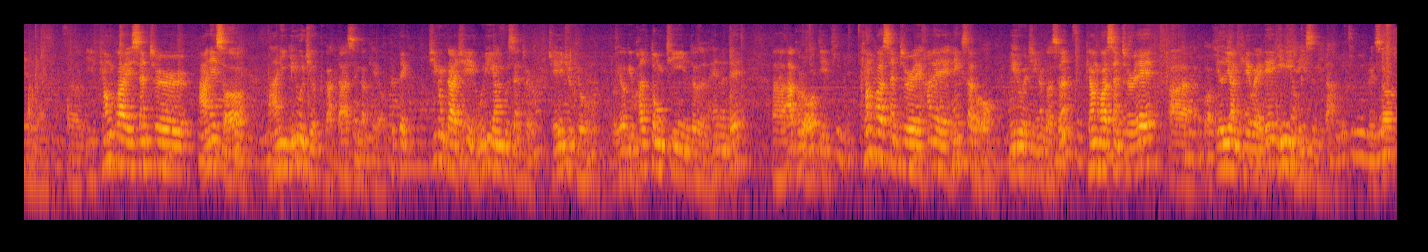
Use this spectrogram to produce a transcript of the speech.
예, 어, 이 평화의 센터 안에서 많이 이루어질 것 같다 생각해요. 그때 지금까지 우리 연구센터, 제주교육, 또 여기 활동팀들 했는데 아, 앞으로 이 평화센터의 하나의 행사로 이루어지는 것은 평화센터의 아, 뭐 1년 계획에 이미 돼 있습니다. 그래서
